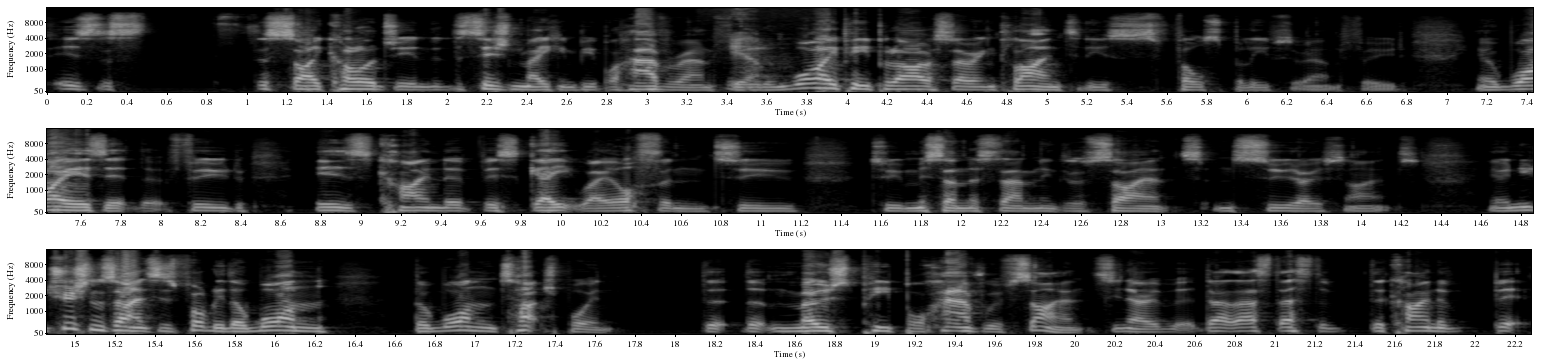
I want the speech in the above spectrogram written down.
is the, the psychology and the decision making people have around food yeah. and why people are so inclined to these false beliefs around food. You know, why is it that food is kind of this gateway often to to misunderstandings of science and pseudoscience? You know, nutrition science is probably the one the one touch point that, that most people have with science. You know, that, that's that's the, the kind of bit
